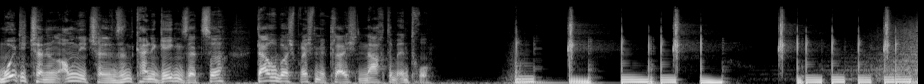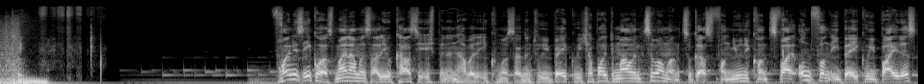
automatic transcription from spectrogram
Multichannel und Omnichannel sind keine Gegensätze. Darüber sprechen wir gleich nach dem Intro. Freunde des E-Commerce, mein Name ist Ali Okasi, ich bin Inhaber der E-Commerce Agentur eBayco. Ich habe heute Marvin Zimmermann zu Gast von Unicorn 2 und von eBayco, beides.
